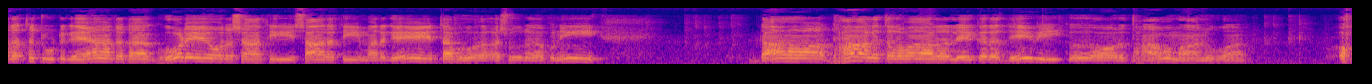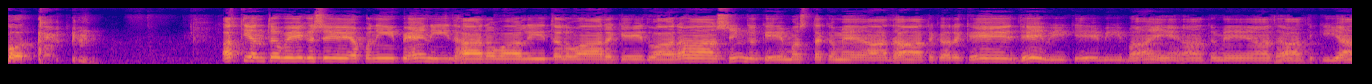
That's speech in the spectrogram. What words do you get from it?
रथ टूट गया तथा घोड़े और साथी सारथी मर गए, तब वह असुर अपनी ढाल तलवार लेकर देवी को और धावमान हुआ और अत्यंत वेग से अपनी पैनी धार वाली तलवार के द्वारा सिंह के मस्तक में आघात करके देवी के भी बाएँ हाथ में आघात किया।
